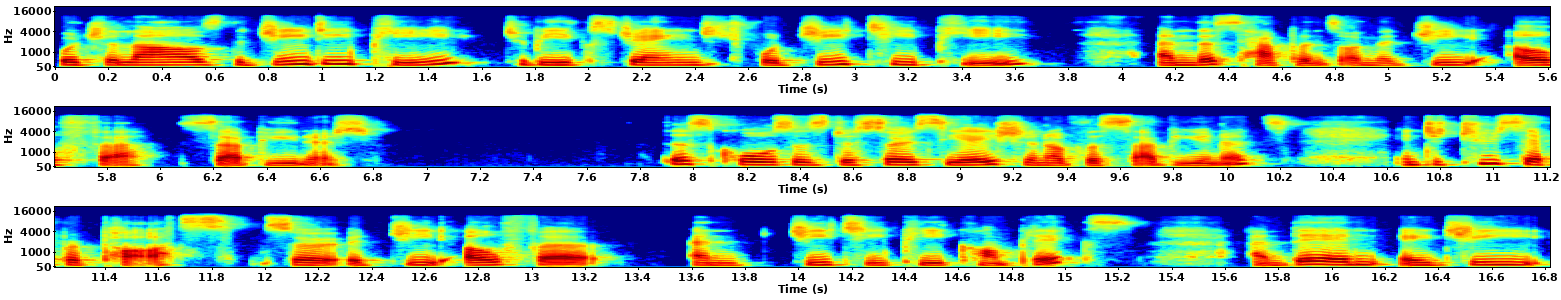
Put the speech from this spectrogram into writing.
which allows the GDP to be exchanged for GTP, and this happens on the G alpha subunit. This causes dissociation of the subunits into two separate parts, so a G alpha and GTP complex, and then a G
